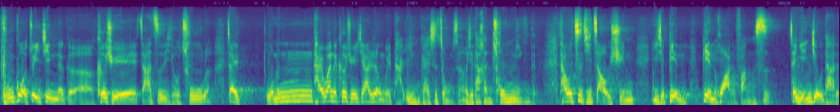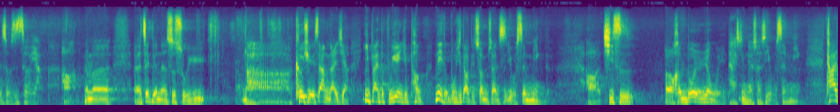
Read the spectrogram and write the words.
不过最近那个呃科学杂志里头出了，在我们台湾的科学家认为它应该是众生，而且它很聪明的，它会自己找寻一些变变化的方式，在研究它的时候是这样。好，那么呃这个呢是属于。啊科学上来讲，一般都不愿意去碰那种东西，到底算不算是有生命的？啊，其实，呃，很多人认为它应该算是有生命，它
